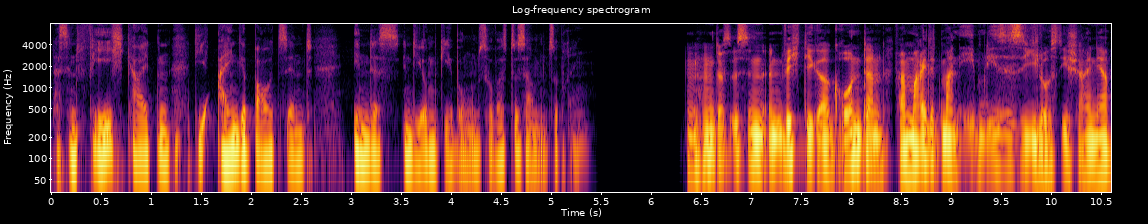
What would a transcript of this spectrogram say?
Das sind Fähigkeiten, die eingebaut sind in, das, in die Umgebung, um sowas zusammenzubringen. Mhm, das ist ein, ein wichtiger Grund. Dann vermeidet man eben diese Silos. Die scheinen ja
